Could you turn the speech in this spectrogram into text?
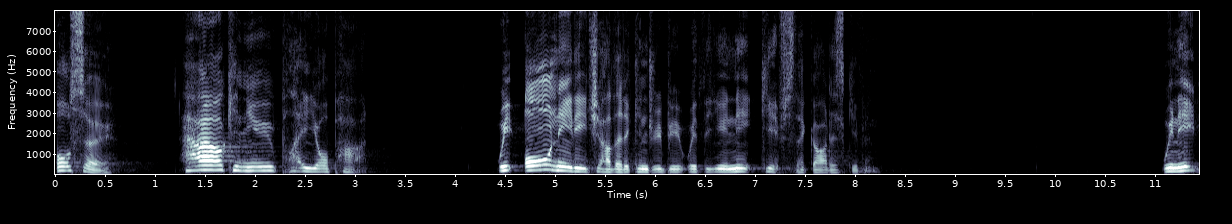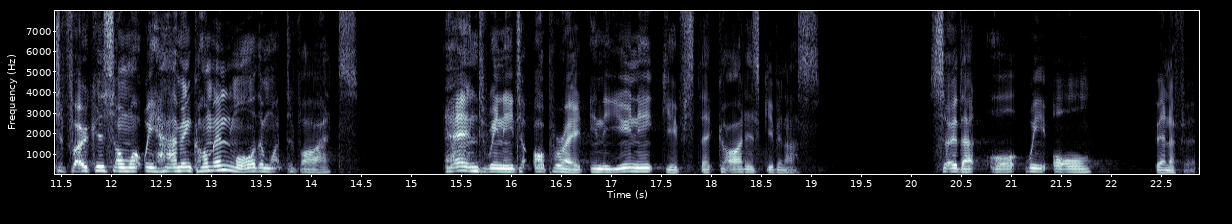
Also, how can you play your part? We all need each other to contribute with the unique gifts that God has given. We need to focus on what we have in common more than what divides. And we need to operate in the unique gifts that God has given us so that all, we all benefit.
